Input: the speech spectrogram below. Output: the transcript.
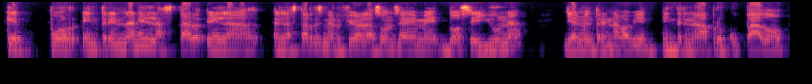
que por entrenar en las, en, en las tardes, me refiero a las 11 a.m., 12 y 1, ya no entrenaba bien. Entrenaba preocupado,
